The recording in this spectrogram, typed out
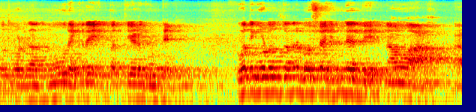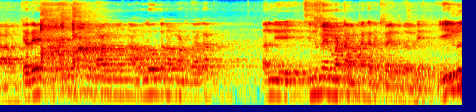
ಓತಿಗೋಡಿನ ಮೂರು ಎಕರೆ ಇಪ್ಪತ್ತೇಳು ಗುಂಟೆ. ಓತಿಗೋಡು ಅಂತಂದರೆ ಬಹುಶಃ ಹಿಂದೆ ಅಲ್ಲಿ ನಾವು ಕೆರೆ ಭಾಗವನ್ನು ಅವಲೋಕನ ಮಾಡಿದಾಗ ಅಲ್ಲಿ ಚಿಲುಮೆ ಮಠ ಅಂತ ಕರಿತಾ ಇದ್ರು ಅಲ್ಲಿ. ಈಗಲೂ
